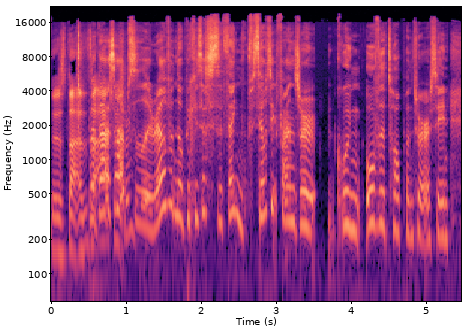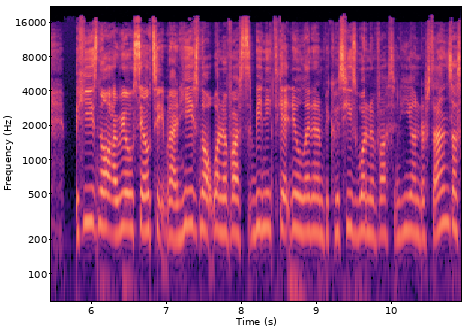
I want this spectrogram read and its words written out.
That, but that that's absolutely relevant though, because this is the thing. Celtic fans are going over the top on Twitter saying he's not a real Celtic man. He's not one of us. We need to get Neil Lennon because he's one of us and he understands us.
